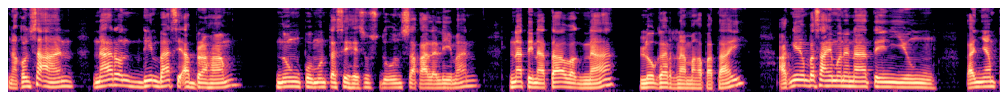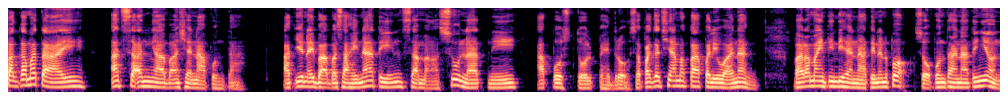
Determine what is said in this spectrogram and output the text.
Na kung saan, naroon din ba si Abraham nung pumunta si Jesus doon sa kalaliman na tinatawag na lugar ng mga patay? At ngayon basahin muna natin yung kanyang pagkamatay at saan nga ba siya napunta. At yun ay babasahin natin sa mga sulat ni Apostol Pedro sapagkat siya magpapaliwanag para maintindihan natin ano po. So puntahan natin yon.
